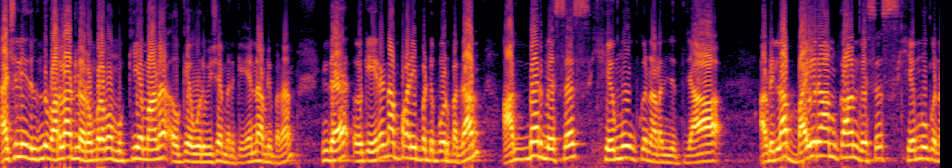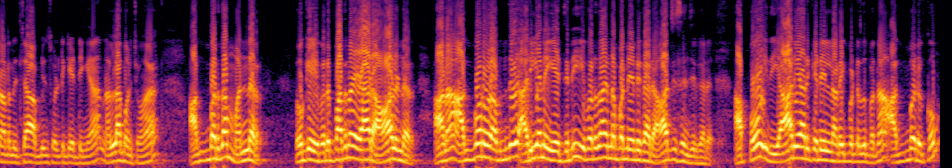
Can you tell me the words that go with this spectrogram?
ஆக்சுவலி இதுல இருந்து வரலாற்றில் ரொம்ப ரொம்ப முக்கியமான ஓகே ஒரு விஷயம் இருக்கு. என்ன அப்படி பண்ணா இந்த ஓகே இரண்டாம் பாணிப்பட்டு போர் பார்த்தா அக்பர் வெர்சஸ் ஹெமுக்கு நடந்துச்சா? அப்படி பைராம் கான் வெர்சஸ் ஹெமுக்கு நடந்துச்சா அப்படின்னு சொல்லிட்டு கேட்டீங்க. நல்லா கொஞ்சம் அக்பர் தான் மன்னர். ஓகே இவர் பார்த்தோன்னா யார்? ஆளுநர். ஆனால் அக்பரோட வந்து அரியணை ஏற்றிட்டு இவர் தான் என்ன பண்ணியிருக்காரு? ஆட்சி செஞ்சிருக்காரு. அப்போ இது யார் யாருக்கு இடையில் நடைபெற்றது பார்த்தா அக்பருக்கும்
